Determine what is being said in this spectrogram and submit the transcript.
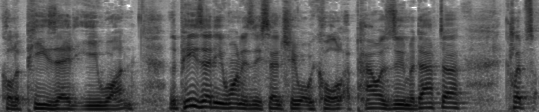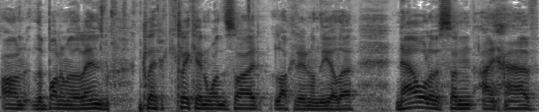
called a PZE1. The PZE1 is essentially what we call a power zoom adapter, clips on the bottom of the lens, click, click in one side, lock it in on the other. Now all of a sudden I have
